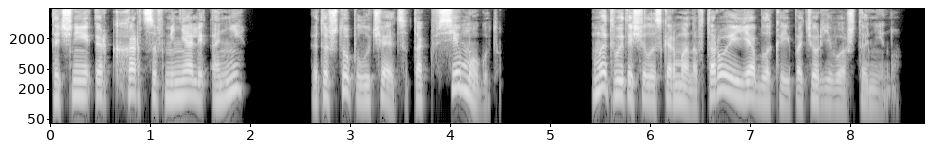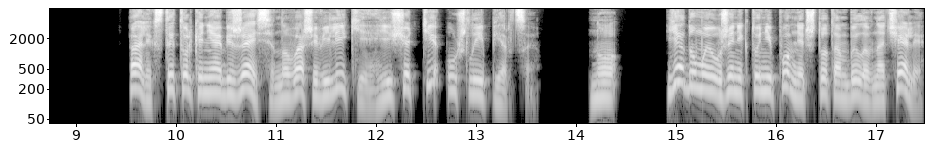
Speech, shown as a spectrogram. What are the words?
точнее, эркхарцев меняли они? Это что получается, так все могут? Мэт вытащил из кармана второе яблоко и потер его о штанину. «Алекс, ты только не обижайся, но ваши великие еще те ушлые перцы. Но я думаю, уже никто не помнит, что там было в начале,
